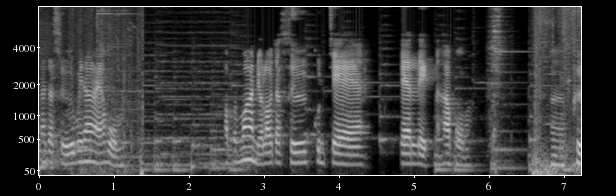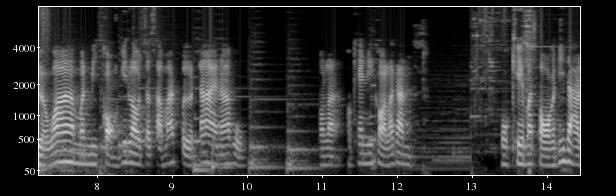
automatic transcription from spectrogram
น่าจะซื้อไม่ได้ครับผม เอาเป็นว่าเดี๋ยวเราจะซื้อกุญแจแจเหล็กนะครับผมเออเผื่อว่ามันมีกล่องที่เราจะสามารถเปิดได้นะครับผมเอาละเอาแค่นี้ก่อนแล้วกัน โอเคมาต่อกันที่ด่าน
